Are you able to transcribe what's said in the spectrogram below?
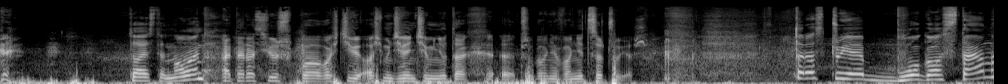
To jest ten moment. A teraz już po właściwie 8-9 minutach e, przepełnia wonie, co czujesz? Teraz czuję błogostan,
